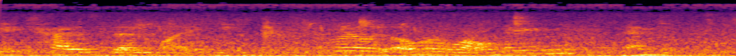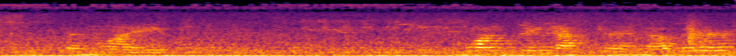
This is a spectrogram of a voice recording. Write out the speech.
week has been like really overwhelming and just been like one thing after another.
